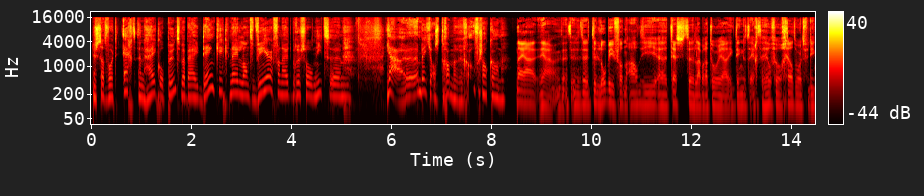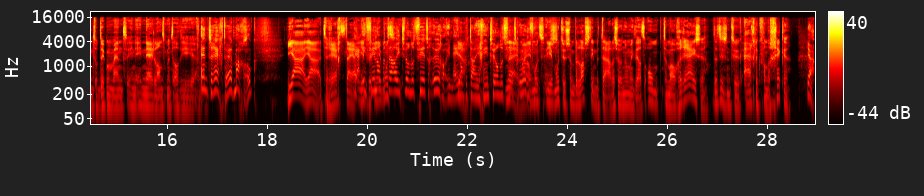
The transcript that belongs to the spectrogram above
Dus dat wordt echt een heikel punt. Waarbij, denk ik, Nederland weer vanuit Brussel niet ehm, ja, eh, een beetje als drammerig over zal komen. Nou ja, ja de, de, de lobby van al die eh, testlaboratoria. Ik denk dat er echt heel veel geld wordt verdiend op dit moment in, in Nederland met al die. eh, En terecht, hè? het mag ook. Ja, ja, terecht. Nou ja, Ja, je- in Finland je moet- betaal je 240 euro. In Nederland Ja. betaal je geen 240 Nee, euro. je moet, je moet dus een belasting betalen, zo noem ik dat, om te mogen reizen. Dat is natuurlijk eigenlijk van de gekken. Ja.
